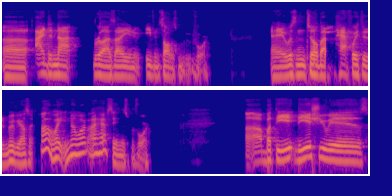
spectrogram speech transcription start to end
uh, I did not realize that I even, even saw this movie before, and it wasn't until about halfway through the movie I was like, oh wait, you know what? I have seen this before. Uh, but the the issue is,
